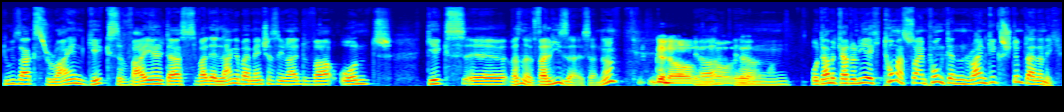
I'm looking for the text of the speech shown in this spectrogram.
Du sagst Ryan Giggs, weil das, weil der lange bei Manchester United war und Giggs, äh, was ist das? Waliser ist er, ne? Genau, Ja. genau. ja. Und damit gratuliere ich Thomas zu einem Punkt, denn Ryan Giggs stimmt leider nicht.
